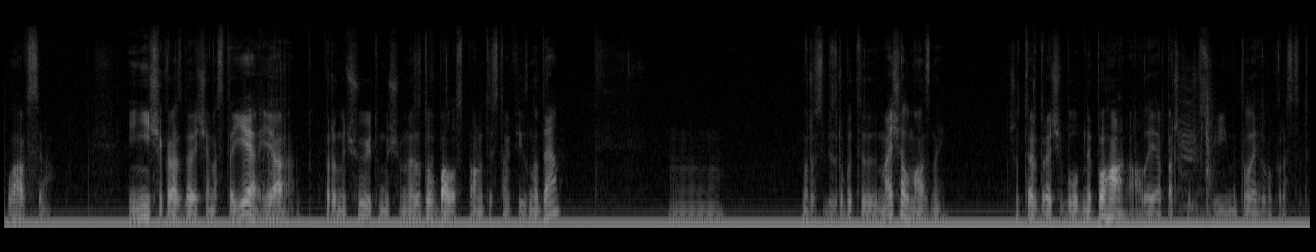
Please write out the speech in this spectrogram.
Плався. І ніч якраз, до речі, настає. Я тут переночую, тому що мене задовбало спавнитись там фіг знаде. Можу собі зробити меч алмазний. Що теж, до речі, було б непогано, але я перш хочу свій металеві використати.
